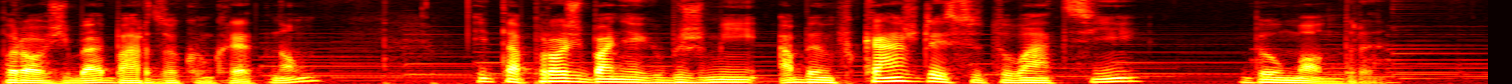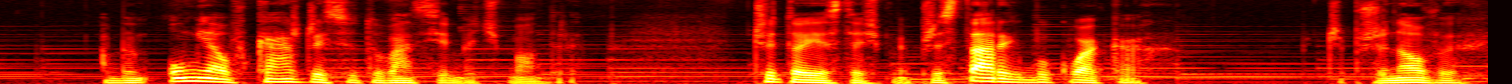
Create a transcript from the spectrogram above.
prośbę bardzo konkretną. I ta prośba niech brzmi, abym w każdej sytuacji był mądry abym umiał w każdej sytuacji być mądry. Czy to jesteśmy przy starych bukłakach, czy przy nowych,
